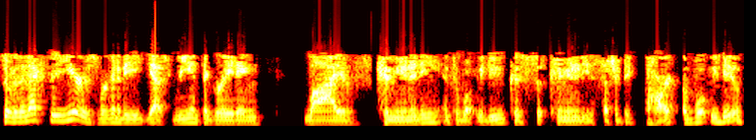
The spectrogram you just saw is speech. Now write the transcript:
So over the next few years, we're going to be, yes, reintegrating live community into what we do because community is such a big part of what we do.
